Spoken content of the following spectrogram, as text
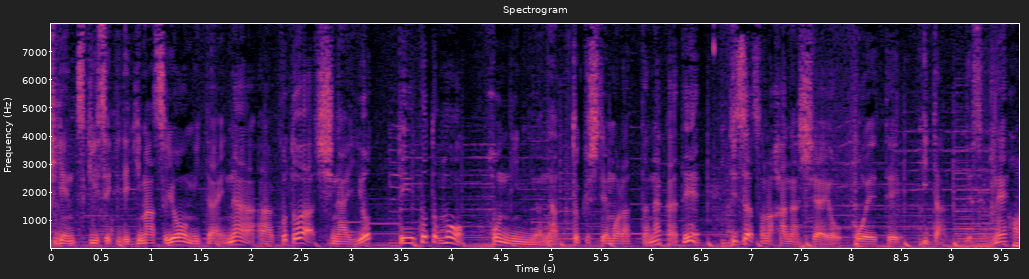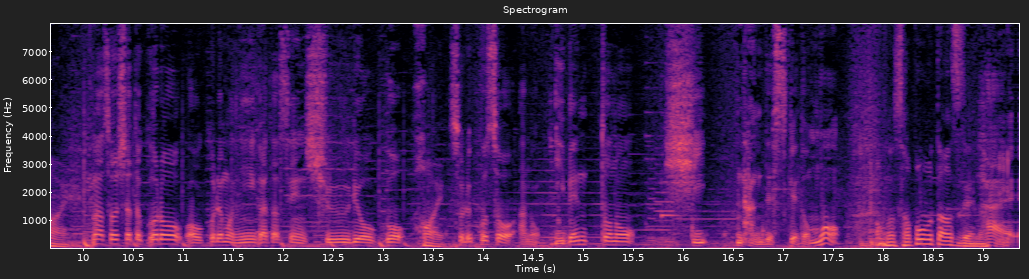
期限付き移籍できますよみたいなことはしないよっていうことも本人には納得してもらった中で実はその話し合いを終えていたんですよね、はい、まあ、そうしたところこれも新潟戦終了後、はい、それこそあのイベントの日なんですけどもあのサポーターズデーの日、はい、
